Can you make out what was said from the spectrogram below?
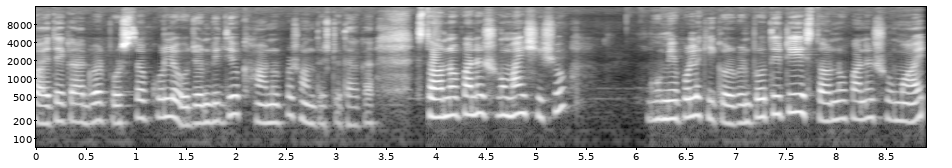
ছয় থেকে আটবার প্রস্রাব করলে ওজন বৃদ্ধি ও খাওয়ানোর পর সন্তুষ্ট থাকা। স্তন্যপানের সময় শিশু ঘুমিয়ে পড়লে কী করবেন? প্রতিটি স্তন্যপানের সময়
